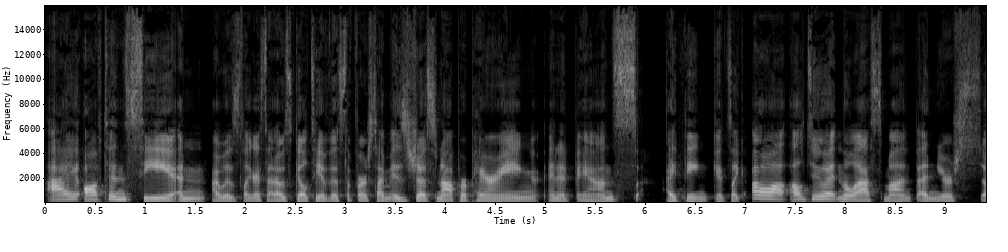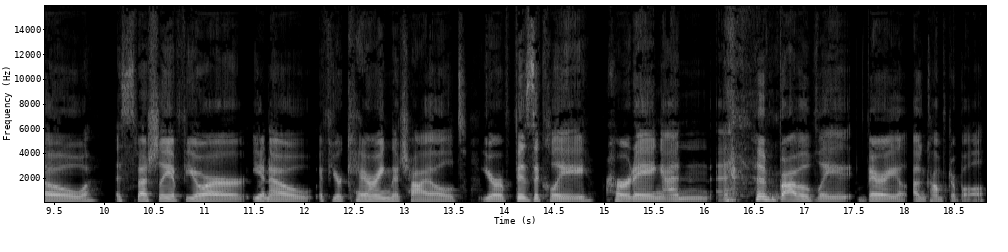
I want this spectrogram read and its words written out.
I often see, and I was, like I said, I was guilty of this the first time, is just not preparing in advance. I think it's like, oh, I'll, do it in the last month. And you're so, especially if you're, you know, if you're carrying the child, you're physically hurting and, and probably very uncomfortable.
